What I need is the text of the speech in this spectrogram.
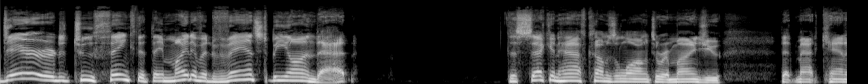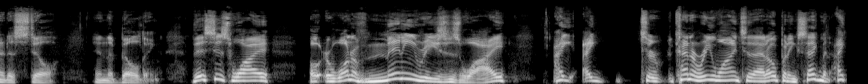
dared to think that they might have advanced beyond that, the second half comes along to remind you that Matt Canada's still in the building. This is why or one of many reasons why I, I, to kind of rewind to that opening segment, I,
